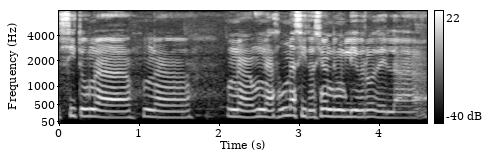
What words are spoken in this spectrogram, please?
cito una una, una, una, una situación de un libro de la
